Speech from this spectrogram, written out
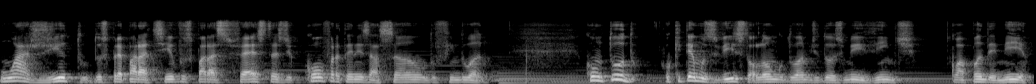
um agito dos preparativos para as festas de confraternização do fim do ano. Contudo, o que temos visto ao longo do ano de 2020, com a pandemia,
